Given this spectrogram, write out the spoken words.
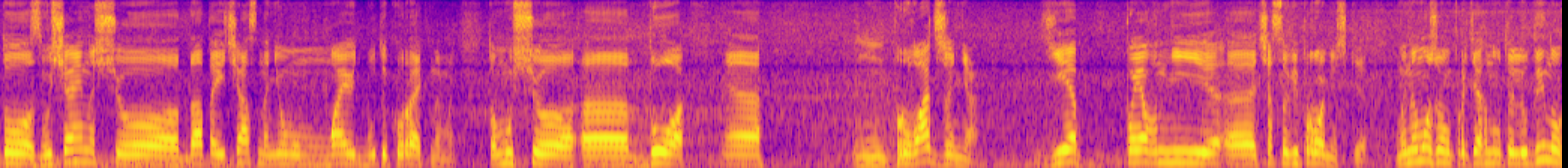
то звичайно, що дата і час на ньому мають бути коректними, тому що е, до е, провадження є певні е, часові проміжки. Ми не можемо притягнути людину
